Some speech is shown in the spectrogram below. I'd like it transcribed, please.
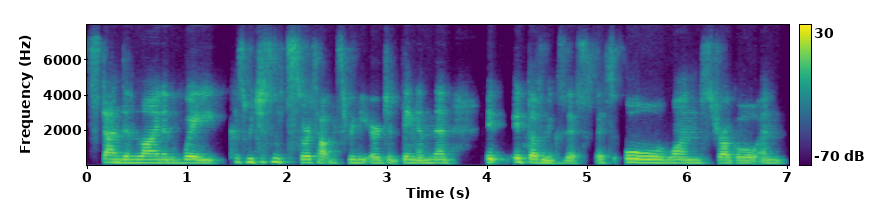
stand in line and wait? Because we just need to sort out this really urgent thing. And then it, it doesn't exist. It's all one struggle. And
